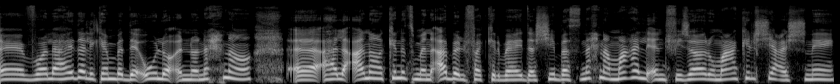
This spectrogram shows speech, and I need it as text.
إيه فوالا هيدا اللي كان بدي أقوله إنه نحن آه هلأ أنا كنت من قبل فكر بهيدا الشيء بس نحن مع الانفجار ومع كل شيء عشناه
